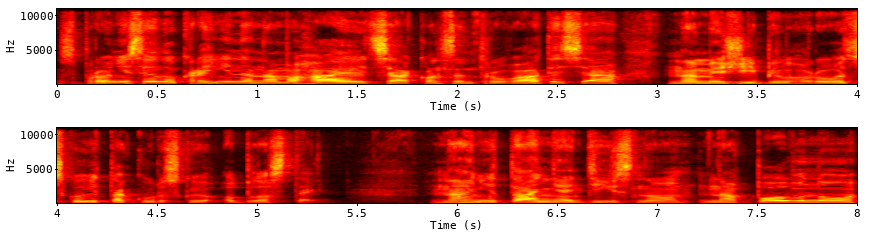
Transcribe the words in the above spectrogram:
Збройні сили України намагаються концентруватися на межі Білгородської та Курської областей. Нагнітання дійсно наповну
